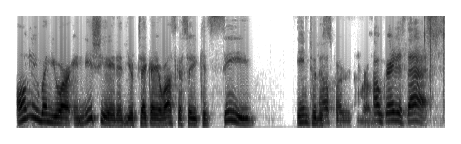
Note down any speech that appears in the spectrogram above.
only when you are initiated you take ayahuasca so you can see into the oh, spirit world. how great is that?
